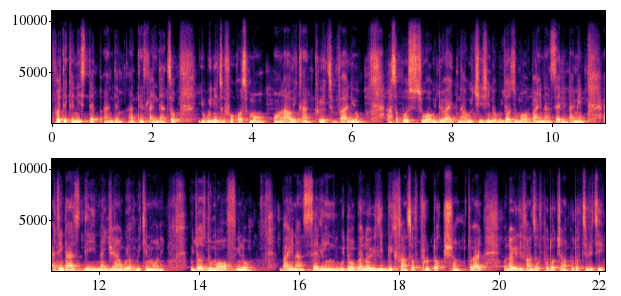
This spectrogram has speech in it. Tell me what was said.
before you take any step and um, and things like that. So you, we need to focus more on how we can create value as opposed to what we do right now, which is you know we just do more of buying and selling. I mean, I think that's the Nigerian way of making money. We just do more of you know buying and selling. We don't we're not really big fans of production, right? We're not really fans of production and productivity.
